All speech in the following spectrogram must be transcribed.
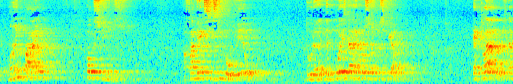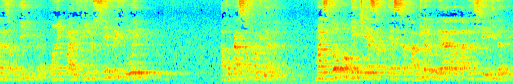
É mãe, pai, poucos filhos. A família que se desenvolveu durante, depois da Revolução Industrial. É claro que na visão bíblica, mãe, pai e filho sempre foi a vocação familiar. Mas normalmente essa, essa família nuclear ela estava inserida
